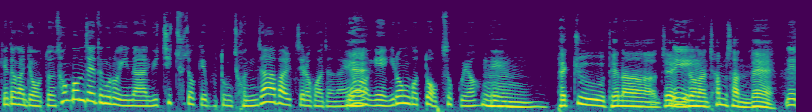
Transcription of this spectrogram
게다가 이제 어떤 성범죄 등으로 인한 위치 추적기 보통 전자발찌라고 하잖아요. 예, 이런 것도 없었고요. 네. 음, 백주 대낮에 네. 일어난 참사인데 네,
